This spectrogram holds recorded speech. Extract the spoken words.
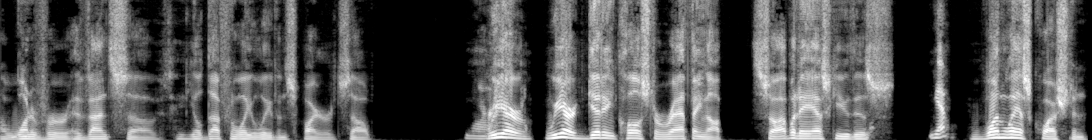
uh, one of her events. Uh, you'll definitely leave inspired. So yeah. we are we are getting close to wrapping up. So I'm going to ask you this. Yep. One last question,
